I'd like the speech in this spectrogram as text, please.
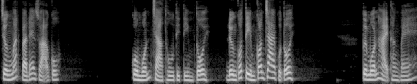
trừng mắt và đe dọa cô. Cô muốn trả thù thì tìm tôi, đừng có tìm con trai của tôi. Tôi muốn hại thằng bé,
